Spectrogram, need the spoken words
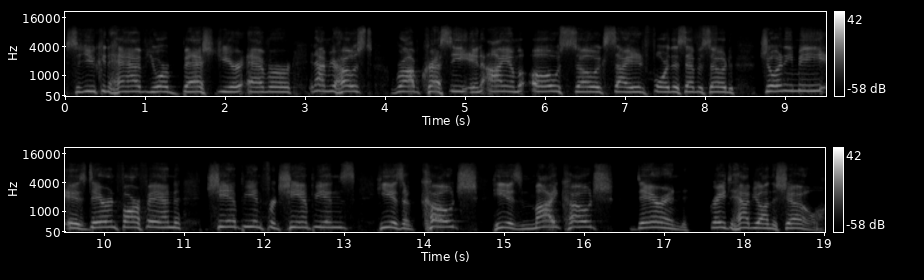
so you can have your best year ever. And I'm your host, Rob Cressy, and I am oh so excited for this episode. Joining me is Darren Farfan, champion for champions. He is a coach, he is my coach, Darren. Great to have you on the show.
